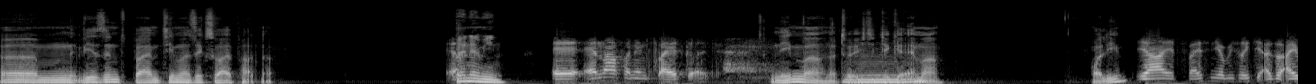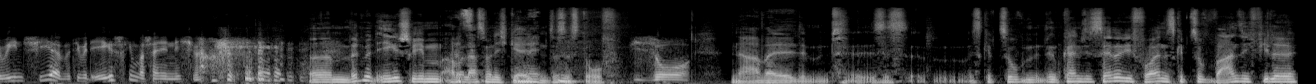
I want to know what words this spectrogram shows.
Ähm, wir sind beim Thema Sexualpartner. Benjamin. Äh, Emma von den Spice Girls. Nehmen wir natürlich die dicke Emma. Olli? Ja, jetzt weiß ich nicht, ob ich es richtig... Also Irene Shear, wird die mit E geschrieben? Wahrscheinlich nicht, wa? Ähm, wird mit E geschrieben, aber Das- lassen wir nicht gelten. Das ist doof. Wieso? Na, weil ähm, es ist, es gibt so, du kannst es selber wie vorhin, es gibt so wahnsinnig viele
